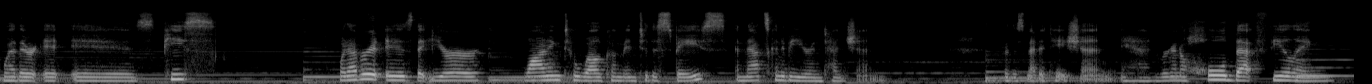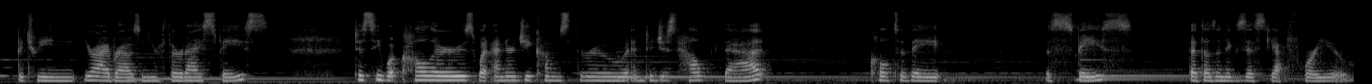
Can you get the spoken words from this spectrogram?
whether it is peace, whatever it is that you're wanting to welcome into the space, and that's going to be your intention for this meditation. And we're going to hold that feeling between your eyebrows and your third eye space to see what colors, what energy comes through, and to just help that cultivate the space that doesn't exist yet for you.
